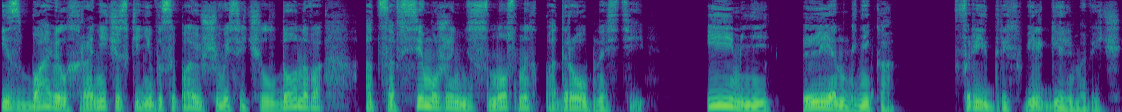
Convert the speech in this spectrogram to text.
избавил хронически невысыпающегося Челдонова от совсем уже несносных подробностей. Имени Ленгника Фридрих Вильгельмович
